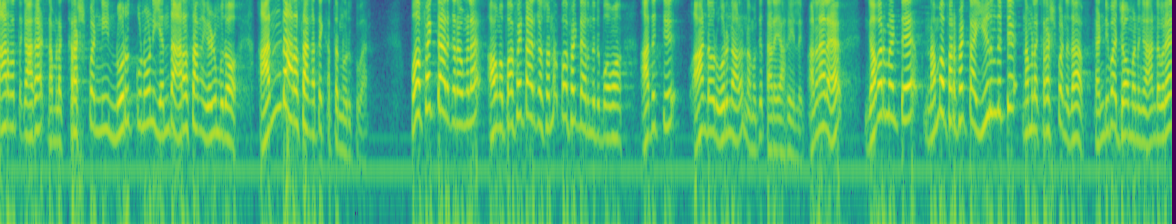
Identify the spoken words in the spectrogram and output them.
காரணத்துக்காக நம்மளை க்ரஷ் பண்ணி நொறுக்கணும்னு எந்த அரசாங்கம் எழும்புதோ அந்த அரசாங்கத்தை கத்த நொறுக்குவார். பர்ஃபெக்டாக இருக்கிறவங்கள அவங்க பர்ஃபெக்டாக இருக்க சொன்னால் பர்ஃபெக்டாக இருந்துட்டு போவோம். அதுக்கு ஆண்டவர் ஒரு நாளும் நமக்கு தடையாக இல்லை. அதனால் கவர்மெண்ட்டு நம்ம பர்ஃபெக்டாக இருந்துட்டு நம்மளை க்ரஷ் பண்ணுதா? கண்டிப்பாக ஜோம் பண்ணுங்க ஆண்டவரே.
